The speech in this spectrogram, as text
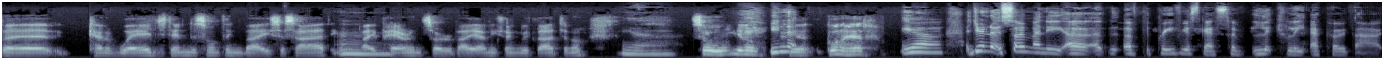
uh, kind of wedged into something by society, or by Mm. parents, or by anything like that. You know. yeah. So you know, You know- yeah, go on ahead. Yeah, you know, so many uh, of the previous guests have literally echoed that.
